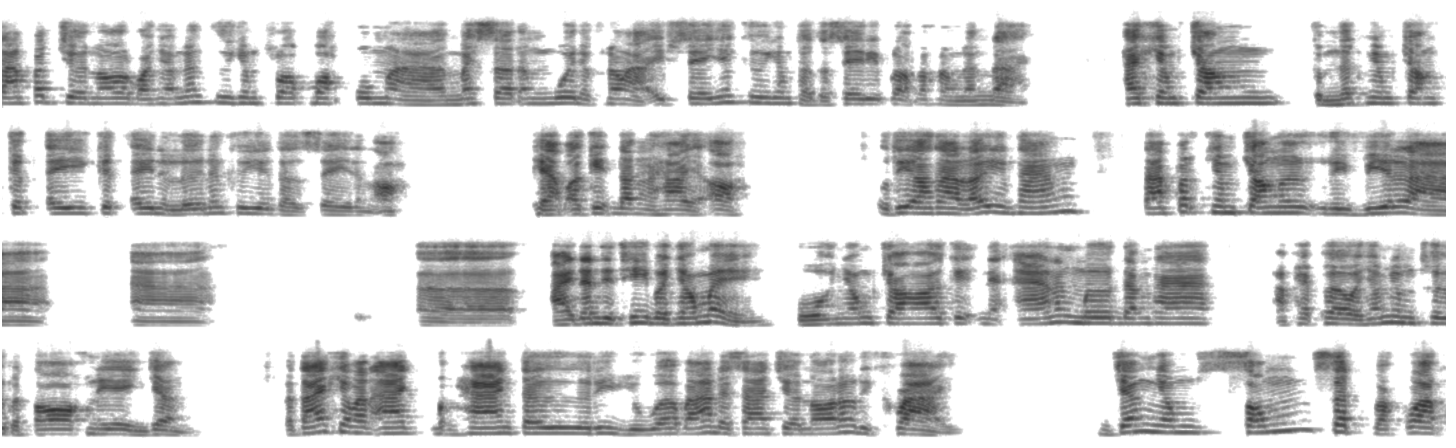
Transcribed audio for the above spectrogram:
តាមពិត journal របស់ខ្ញុំហ្នឹងគឺខ្ញុំធ្លាប់បោះពុំអា method ហ្នឹងមួយនៅក្នុងអា essay ហ្នឹងគឺខ្ញុំត្រូវទៅសេរៀបរាប់នៅក្នុងហ្នឹងដែរហើយខ្ញុំចង់គំនិតខ្ញុំចង់គិតអីគិតអីនៅលើហ្នឹងគឺយើងត្រូវសេទាំងអស់ប្រាប់ឲ្យគេដឹងឲ្យហើយអស់ឧទាហរណ៍ថាឥឡូវខ្ញុំថាតាមពិតខ្ញុំចង់ reveal អាអាអឺ identity របស់ខ្ញុំឯងព្រោះខ្ញុំចង់ឲ្យគេអ្នកអានហ្នឹងមើលដឹងថា អា paper របស់ខ្ញុំខ្ញុំធ្វើបន្តគ្នាអញ្ចឹងប៉ុន្តែខ្ញុំអាចបង្ហាញទៅ reviewer បានដោយសារ journal ហ្នឹង require អញ្ចឹងខ្ញុំសុំសិទ្ធរបស់គាត់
